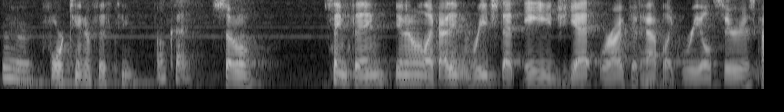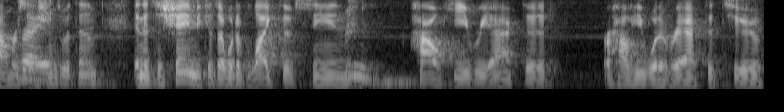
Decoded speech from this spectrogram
hmm 14 or 15 Okay. so same thing, you know, like I didn't reach that age yet where I could have like real serious conversations Right. with him. And it's a shame because I would have liked to have seen how he reacted or how he would have reacted to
